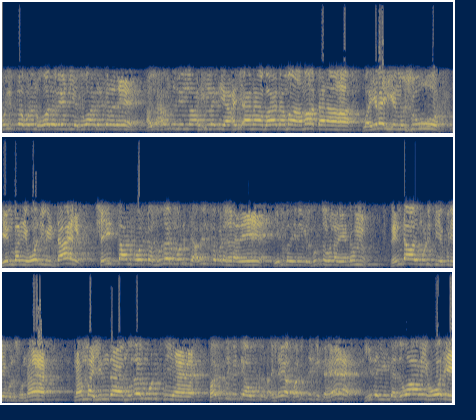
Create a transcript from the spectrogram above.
முடித்தவுடன் ஓத வேண்டிய துவா இருக்கிறது. அல்ஹம்துலில்லாஹி இல்லதி அஹ்யானா பாதமா அமாதனா வ இலைஹி நுஷூர் என்பதை ஓதிவிட்டால் ஷைத்தான் போட்ட முதல் முடிச்சு அவிழ்க்கப்படுகிறது என்பதை நீங்கள் புரிந்து கொள்ள வேண்டும். இரண்டாவது முடிச்சு எப்படி அப்படின்னு சொன்னா நம்ம இந்த முதல் முடிச்சிய படுத்துக்கிட்டு அவுக்கலாம் இல்லையா படுத்துக்கிட்டு இதை இந்த துவாவை ஓதி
